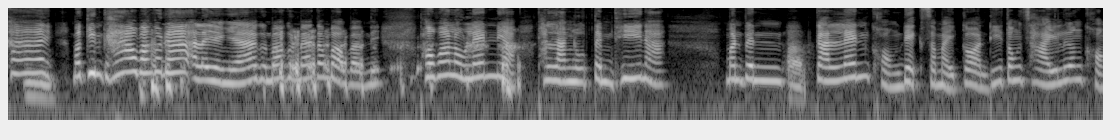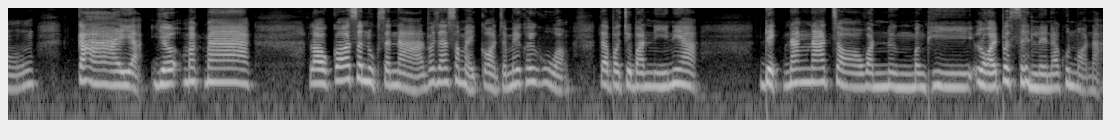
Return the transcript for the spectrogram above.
ใช่อืมมากินข้าวบ้างก็ได้อะไรอย่างเงี้ย คุณพ่อคุณแม่ต้องบอกแบบนี้ เพราะว่าเราเล่นเนี่ย พลังเราเต็มที่นะมันเป็นครับการเล่นของเด็กสมัยก่อนที่ต้องใช้เรื่องของกายอะเยอะมากๆ เราก็สนุกสนาน เพราะฉะนั้นสมัยก่อนจะไม่ค่อยห่วง แต่ปัจจุบันนี้เนี่ย เด็กนั่งหน้าจอวันหนึ่งบางทีร้อยเปอร์เซ็นเลยนะคุณหมอนะ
